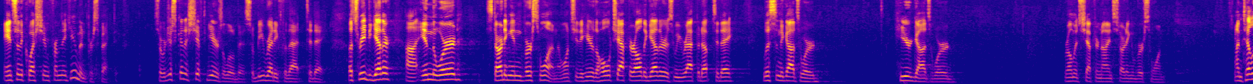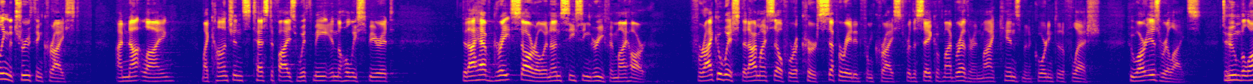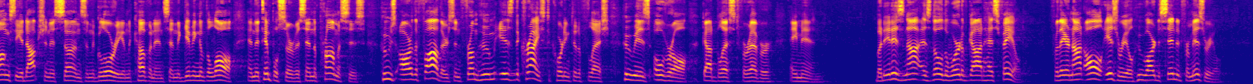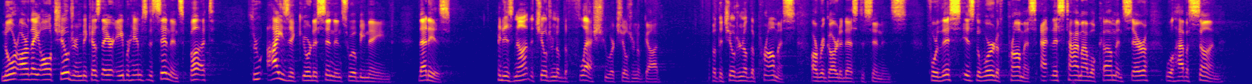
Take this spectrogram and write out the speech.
answer the question from the human perspective. So we're just going to shift gears a little bit. So be ready for that today. Let's read together uh, in the Word, starting in verse 1. I want you to hear the whole chapter all together as we wrap it up today. Listen to God's Word, hear God's Word. Romans chapter 9, starting in verse 1. I'm telling the truth in Christ. I'm not lying. My conscience testifies with me in the Holy Spirit that I have great sorrow and unceasing grief in my heart. For I could wish that I myself were accursed, separated from Christ, for the sake of my brethren, my kinsmen according to the flesh, who are Israelites, to whom belongs the adoption as sons, and the glory, and the covenants, and the giving of the law, and the temple service, and the promises, whose are the fathers, and from whom is the Christ according to the flesh, who is over all, God blessed forever. Amen. But it is not as though the word of God has failed, for they are not all Israel who are descended from Israel, nor are they all children because they are Abraham's descendants, but through Isaac your descendants will be named. That is, it is not the children of the flesh who are children of God, but the children of the promise are regarded as descendants. For this is the word of promise At this time I will come, and Sarah will have a son.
